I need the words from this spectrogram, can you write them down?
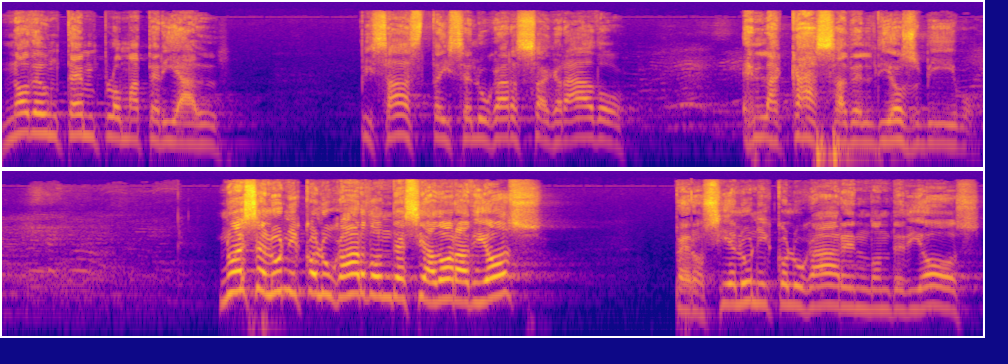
no de un templo material. Pisasteis el lugar sagrado en la casa del Dios vivo. No es el único lugar donde se adora a Dios, pero sí el único lugar en donde Dios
